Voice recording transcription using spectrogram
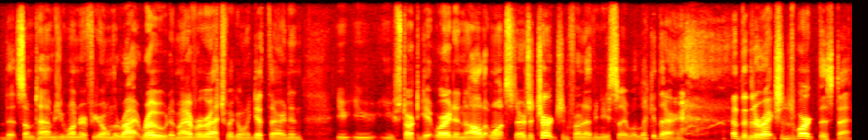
that sometimes you wonder if you're on the right road. Am I ever actually going to get there? And then you, you, you start to get worried, and all at once there's a church in front of you, and you say, "Well, look at there." the directions work this time.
